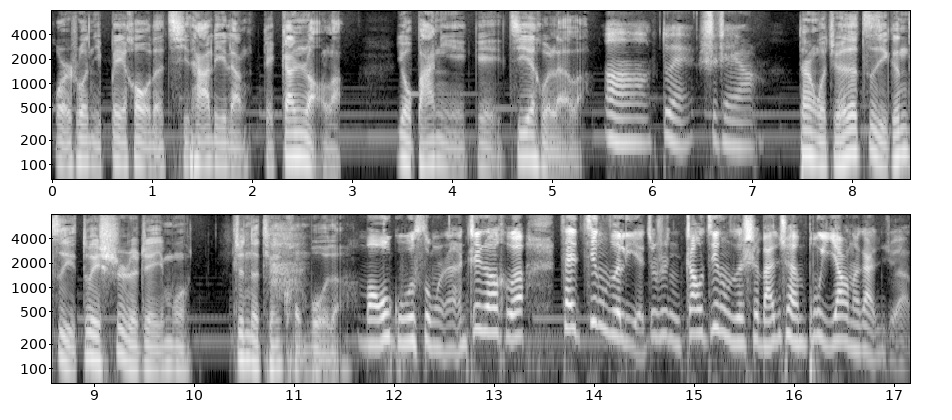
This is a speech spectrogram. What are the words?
或者说你背后的其他力量给干扰了，又把你给接回来了。嗯，对，是这样，但是我觉得自己跟自己对视的这一幕，真的挺恐怖的。毛骨悚然。这个和在镜子里，就是你照镜子是完全不一样的感觉。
